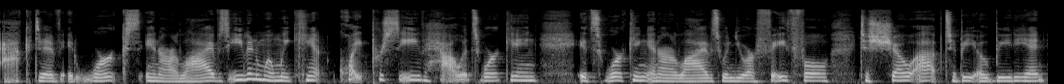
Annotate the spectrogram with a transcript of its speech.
active. It works in our lives. Even when we can't quite perceive how it's working, it's working in our lives. When you are faithful to show up, to be obedient,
